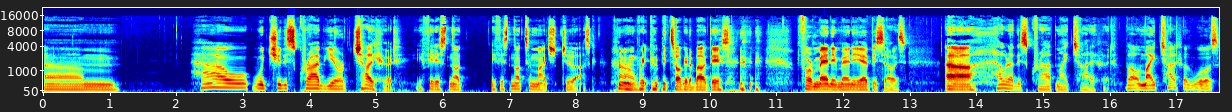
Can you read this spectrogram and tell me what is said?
Um, how would you describe your childhood if it is not if it's not too much to ask? we can be talking about this for many many episodes. Uh, how would I describe my childhood? Well, my childhood was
